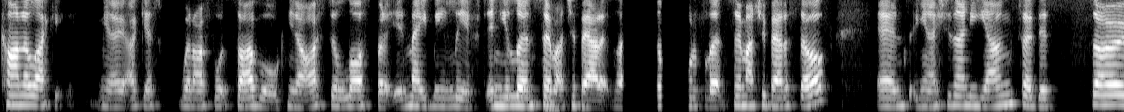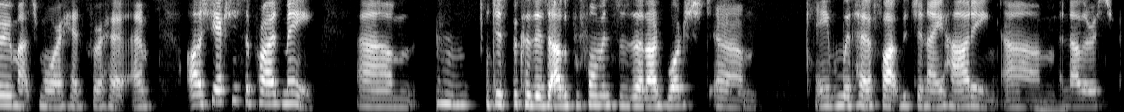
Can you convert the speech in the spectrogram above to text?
kind of like you know, I guess when I fought Cyborg, you know, I still lost, but it made me lift, and you learn so much about it. Like would have learned so much about herself, and you know, she's only young, so there's so much more ahead for her. Um, uh, she actually surprised me um, just because there's other performances that I'd watched, um, even with her fight with Janay Harding, um, mm. another Australian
